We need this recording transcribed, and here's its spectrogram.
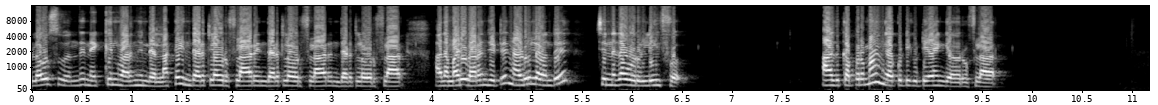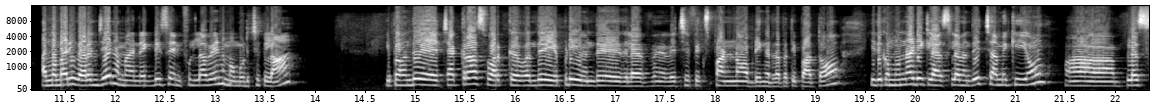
ப்ளவுஸ் வந்து நெக்குன்னு வரைஞ்சிட்டேனாக்கா இந்த இடத்துல ஒரு ஃப்ளார் இந்த இடத்துல ஒரு ஃப்ளார் இந்த இடத்துல ஒரு ஃப்ளார் அந்த மாதிரி வரைஞ்சிட்டு நடுவில் வந்து சின்னதாக ஒரு லீஃப் அதுக்கப்புறமா இங்கே குட்டி குட்டியாக இங்கே ஒரு ஃப்ளார் அந்த மாதிரி வரைஞ்சே நம்ம நெக் டிசைன் ஃபுல்லாகவே நம்ம முடிச்சுக்கலாம். இப்போ வந்து சக்ராஸ் ஒர்க்கை வந்து எப்படி வந்து இதில் வச்சு ஃபிக்ஸ் பண்ணோம் அப்படிங்கிறத பற்றி பார்த்தோம். இதுக்கு முன்னாடி கிளாஸில் வந்து சமிக்கியும் ப்ளஸ்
